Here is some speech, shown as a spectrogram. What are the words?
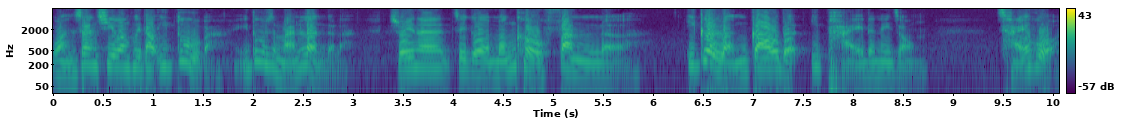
晚上气温会到一度吧，一度是蛮冷的了，所以呢这个门口放了一个人高的一排的那种。柴火，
